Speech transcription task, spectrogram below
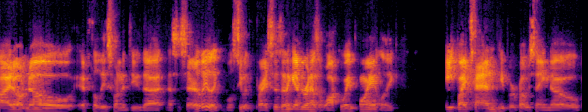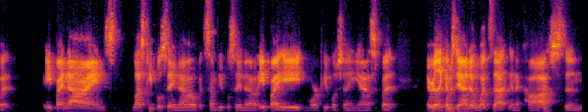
i don't know if the leafs want to do that necessarily like we'll see what the price is i think everyone has a walkaway point like 8 by 10 people are probably saying no but 8 by 9 less people say no but some people say no 8 by 8 more people are saying yes but it really comes down to what's that going to cost and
